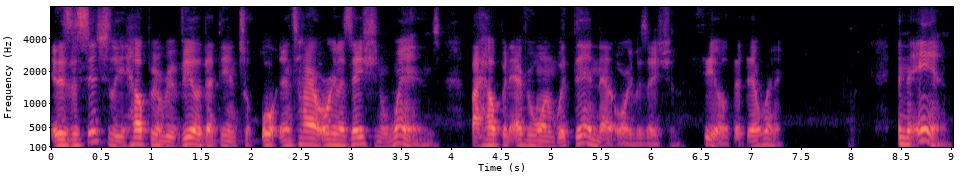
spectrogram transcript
It is essentially helping reveal that the entire organization wins by helping everyone within that organization feel that they're winning. In the end,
